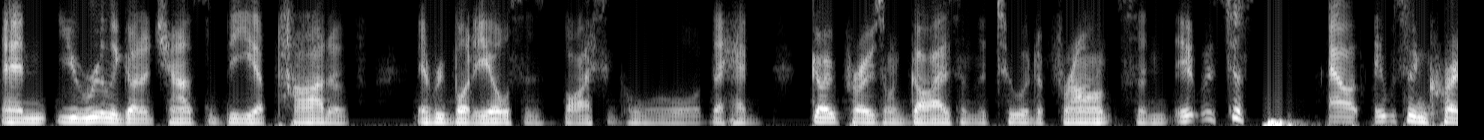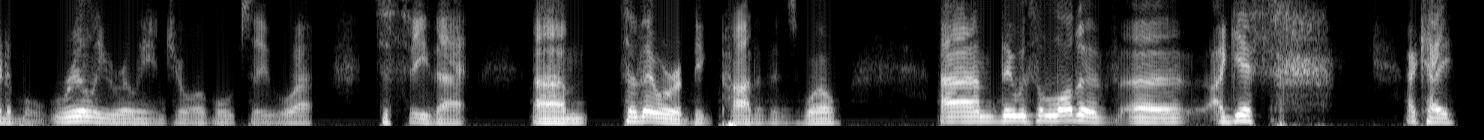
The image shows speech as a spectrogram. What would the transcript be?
And you really got a chance to be a part of everybody else's bicycle. Or they had GoPros on guys in the Tour de France, and it was just out. It was incredible. Really, really enjoyable to uh, to see that. Um, so they were a big part of it as well. Um, there was a lot of, uh, I guess, okay,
